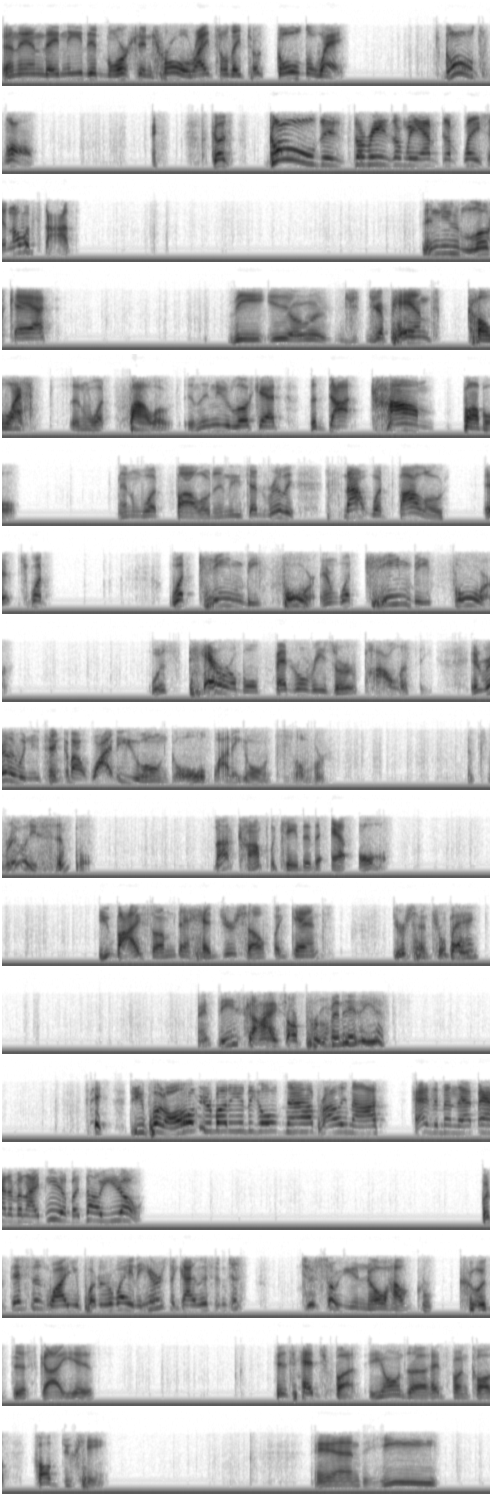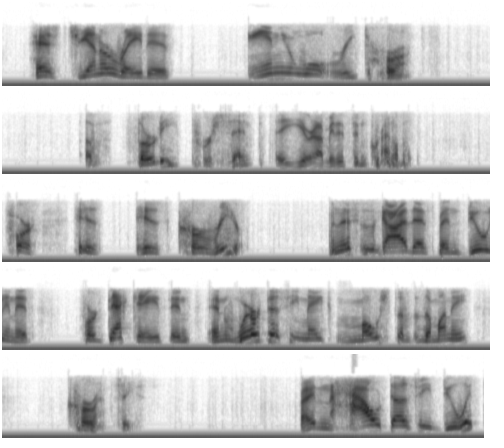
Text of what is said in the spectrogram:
And then they needed more control, right? So they took gold away. Gold's fault. Because gold is the reason we have deflation. No, it's not. Then you look at the you know J- Japan's collapse and what followed. And then you look at the dot com bubble and what followed. And he said, really, it's not what followed, it's what what came before. And what came before was terrible Federal Reserve policy. And really, when you think about why do you own gold? Why do you own silver? It's really simple. Not complicated at all. You buy some to hedge yourself against your central bank. Right? These guys are proven idiots. Do you put all of your money into gold now? Probably not. Hasn't been that bad of an idea, but no, you don't. But this is why you put it away. And here's the guy. Listen, just just so you know how g- good this guy is. His hedge fund. He owns a hedge fund called called Duquesne and he has generated annual returns of 30% a year. I mean, it's incredible for his his career. And this is a guy that's been doing it for decades. And and where does he make most of the money? Currencies, right? And how does he do it?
